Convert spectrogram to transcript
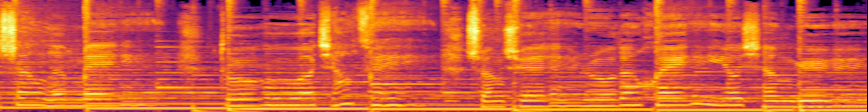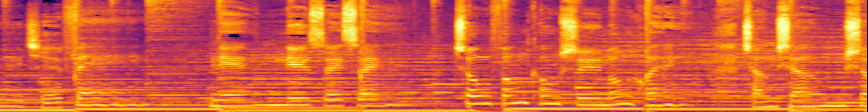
上了眉，独我憔悴。霜雪如轮回，又相遇皆非。年年岁岁，重逢空是梦回。长相守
